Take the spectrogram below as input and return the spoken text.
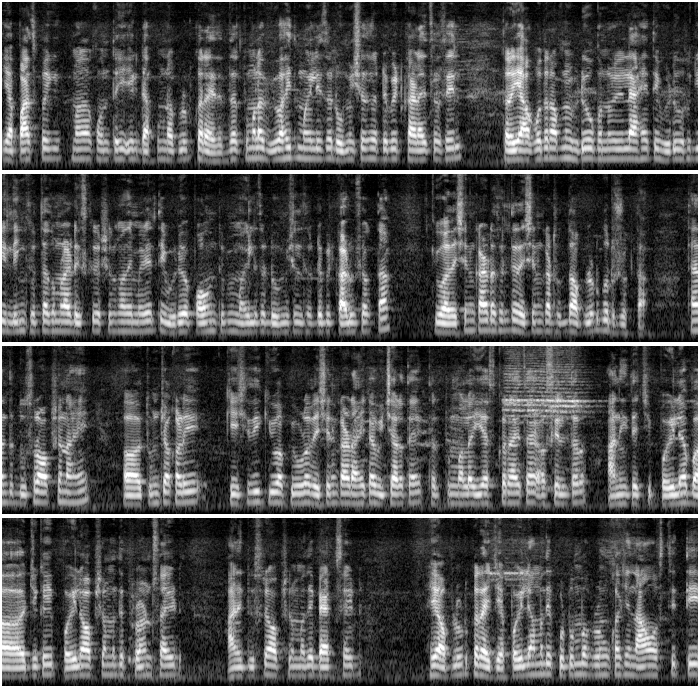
या पाचपैकी तुम्हाला कोणतंही एक डॉक्युमेंट अपलोड करायचं आहे. जर तुम्हाला विवाहित महिलेचं डोमिशियल सर्टिफिकेट काढायचं असेल तर या अगोदर आपण व्हिडिओ बनवलेला आहे. ते व्हिडिओची लिंकसुद्धा तुम्हाला डिस्क्रिप्शनमध्ये मिळेल. ते व्हिडिओ पाहून तुम्ही महिलेचं डोमिशन सर्टिफिकेट काढू शकता किंवा रेशन कार्ड असेल तर रेशन कार्डसुद्धा अपलोड करू शकता. त्यानंतर दुसरा ऑप्शन आहे तुमच्याकडे केशरी किंवा पिवळं रेशन कार्ड आहे का विचारत आहे तर तुम्हाला यस करायचं आहे असेल तर. आणि त्याची पहिल्या बा जे काही पहिल्या ऑप्शनमध्ये फ्रंट साईड आणि दुसऱ्या ऑप्शनमध्ये बॅक साईड हे अपलोड करायचे. आहे पहिल्यामध्ये कुटुंब प्रमुखाचे नाव असते ते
